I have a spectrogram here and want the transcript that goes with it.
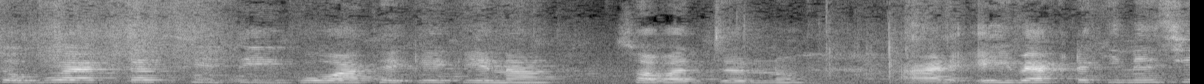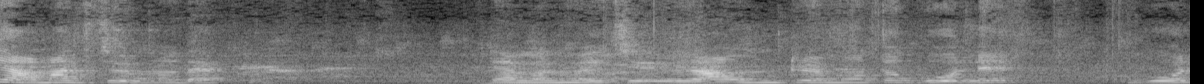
তবুও একটা স্মৃতি গোয়া থেকে কেনা সবার জন্য। আর এই ব্যাগটা কিনেছি আমার জন্য, দেখো। কেমন হয়েছে? রাউন্ডের মতো গোলে গোল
